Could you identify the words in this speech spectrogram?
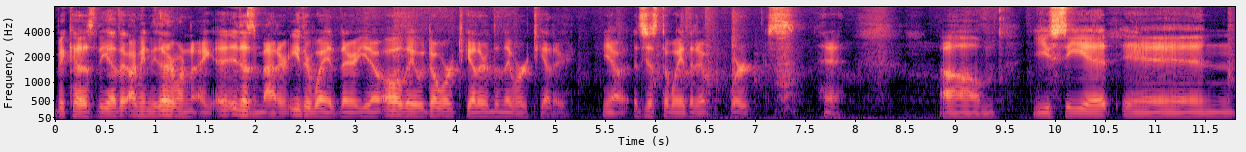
because the other, I mean, the other one, it doesn't matter either way. They're you know, oh, they don't work together, then they work together. You know, it's just the way that it works. Heh. Um, you see it in,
